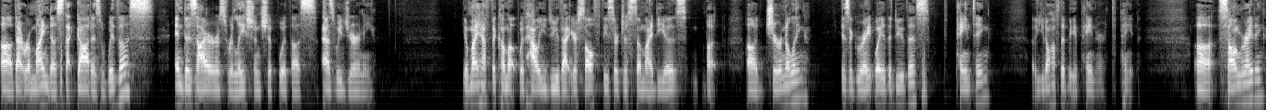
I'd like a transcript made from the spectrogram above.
uh, that remind us that God is with us and desires relationship with us as we journey. You might have to come up with how you do that yourself. These are just some ideas, but uh, journaling is a great way to do this. Painting, uh, you don't have to be a painter to paint. Uh, songwriting,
